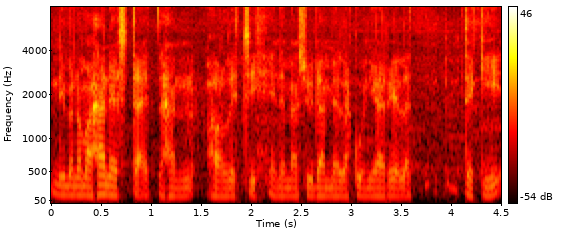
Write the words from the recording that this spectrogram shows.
nimenomaan hänestä, että hän hallitsi enemmän sydämellä kuin järjellä, teki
